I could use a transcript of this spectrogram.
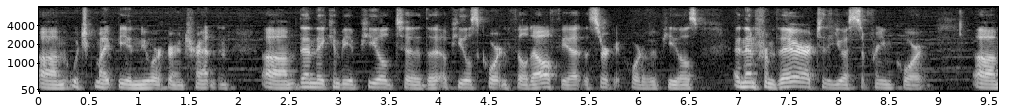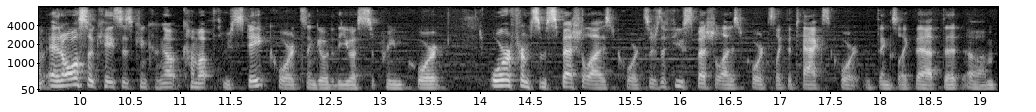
um, which might be in Newark or in Trenton, um, then they can be appealed to the appeals court in Philadelphia, the Circuit Court of Appeals, and then from there to the U.S. Supreme Court. Um, and also cases can come up, come up through state courts and go to the U.S. Supreme Court, or from some specialized courts. There's a few specialized courts like the tax court and things like that that um,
